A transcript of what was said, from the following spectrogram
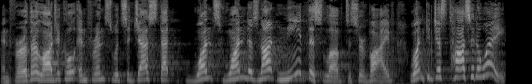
And further logical inference would suggest that once one does not need this love to survive, one can just toss it away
